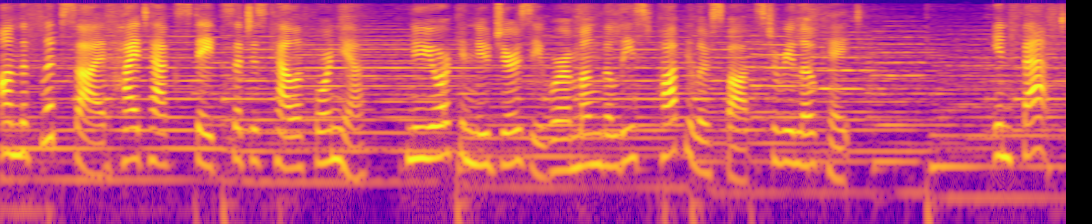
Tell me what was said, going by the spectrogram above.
On the flip side, high-tax states such as California, New York and New Jersey were among the least popular spots to relocate. In fact,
